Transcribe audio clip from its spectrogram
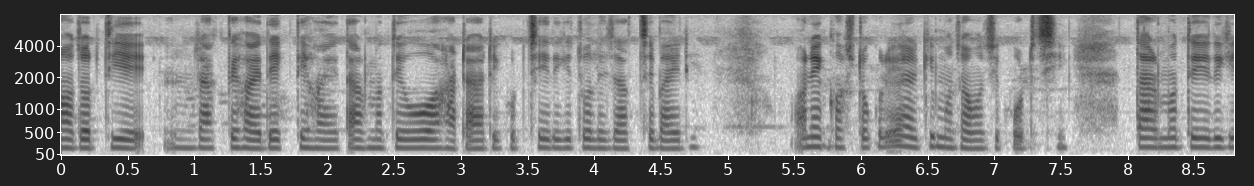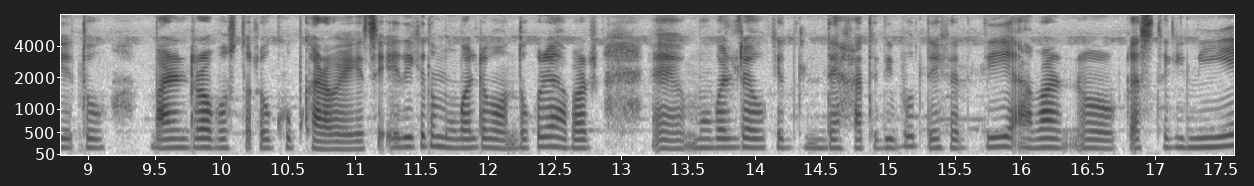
নজর দিয়ে রাখতে হয়, দেখতে হয়। তার মধ্যে ও হাঁটাহাঁটি করছে, এদিকে চলে যাচ্ছে বাইরে। অনেক কষ্ট করে আর কি মোছামুছি করছি। তার মধ্যে এদিকে তো বারান্দার অবস্থাটাও খুব খারাপ হয়ে গেছে। এদিকে তো মোবাইলটা বন্ধ করে আবার মোবাইলটা ওকে দেখাতে দিব, দেখাতে দিয়ে আবার ওর কাছ থেকে নিয়ে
